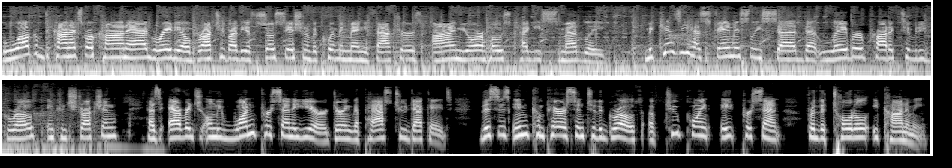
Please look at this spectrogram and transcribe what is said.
Welcome to ConExpo ConAg Radio, brought to you by the Association of Equipment Manufacturers. I'm your host, Peggy Smedley. McKinsey has famously said that labor productivity growth in construction has averaged only 1% a year during the past two decades. This is in comparison to the growth of 2.8% for the total economy.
